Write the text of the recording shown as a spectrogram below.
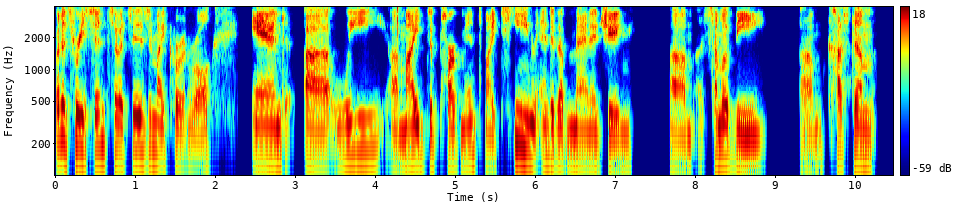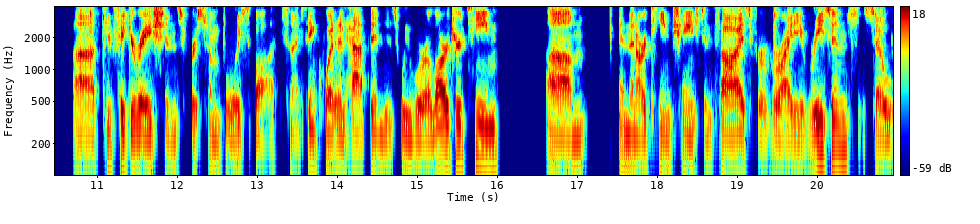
but it's recent, so it is in my current role. And uh, we, uh, my department, my team, ended up managing um, some of the um, custom uh, configurations for some voice bots. And I think what had happened is we were a larger team, um, and then our team changed in size for a variety of reasons. So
